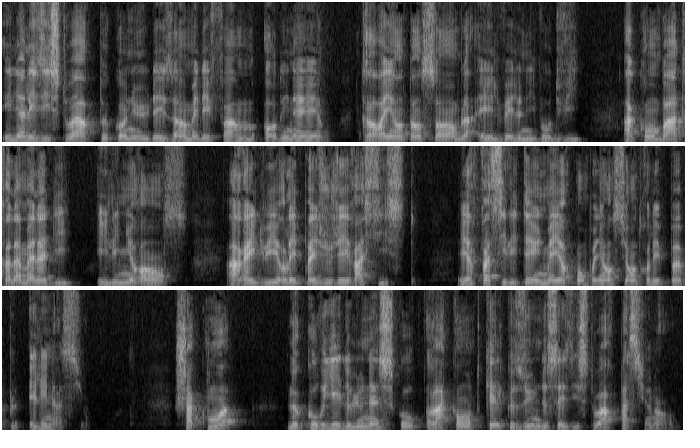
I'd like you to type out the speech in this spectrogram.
Il y a les histoires peu connues des hommes et des femmes ordinaires, travaillant ensemble à élever le niveau de vie, à combattre la maladie et l'ignorance, à réduire les préjugés racistes et à faciliter une meilleure compréhension entre les peuples et les nations. Chaque mois, le courrier de l'UNESCO raconte quelques-unes de ces histoires passionnantes.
